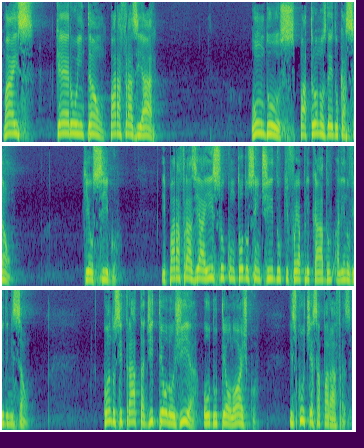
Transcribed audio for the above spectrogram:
Mas quero então parafrasear um dos patronos da educação que eu sigo e parafrasear isso com todo o sentido que foi aplicado ali no Vida e Missão. Quando se trata de teologia ou do teológico, escute essa paráfrase.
